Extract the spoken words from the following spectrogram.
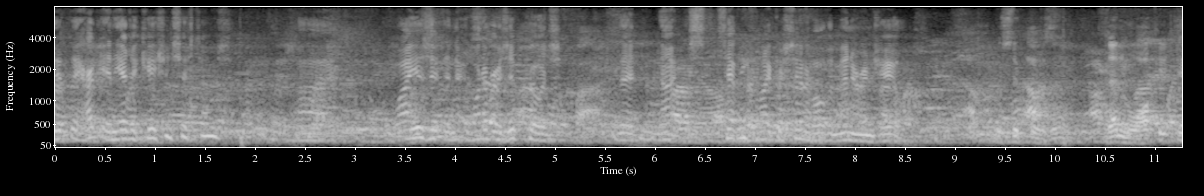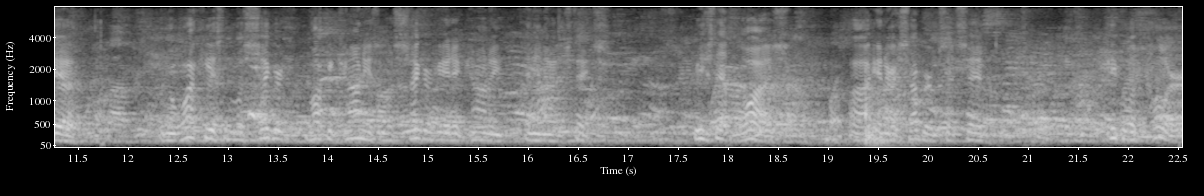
they, they hard, in the education systems, why is it in one of our zip codes that not 75% of all the men are in jail? Which zip code is that? Is that Milwaukee? Yeah. And Milwaukee is the most segregated, Milwaukee County is the most segregated county in the United States. We used to have laws uh, in our suburbs that said people of color,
